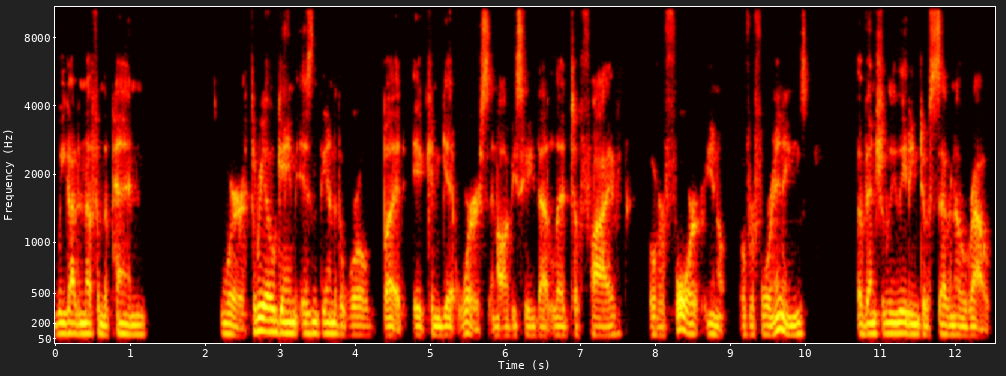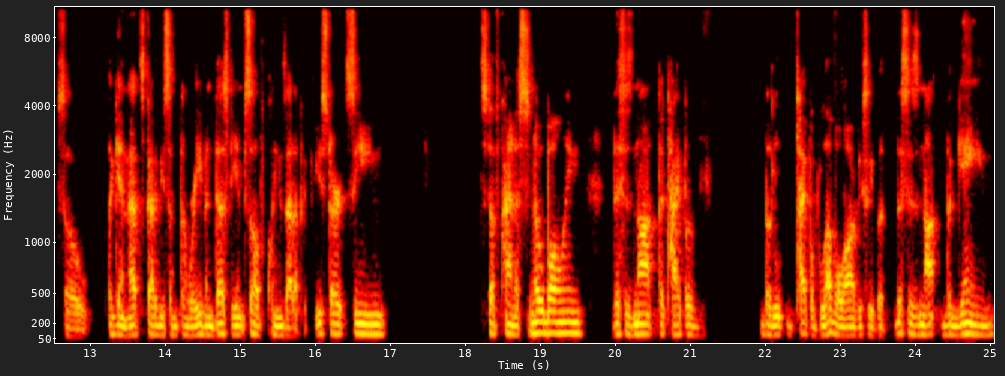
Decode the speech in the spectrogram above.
we got enough in the pen where 3-0 game isn't the end of the world, but it can get worse. And obviously that led to five over four, you know, over four innings, eventually leading to a 7-0 route. So again, that's got to be something where even Dusty himself cleans that up. If you start seeing stuff kind of snowballing, this is not the type of the type of level, obviously, but this is not the game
